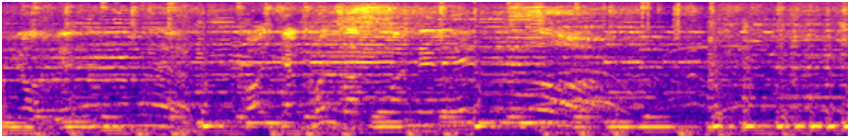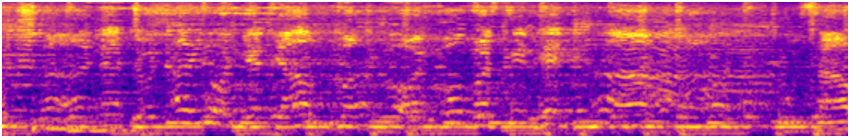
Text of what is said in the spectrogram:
พี่น้องเนี่ยขอเสียงคนมาก่อนได้เลยชาหน้าจนอ้โดนเหยียดยามมาก่อนเพราะว่าสิ้นเห็นค่าผู้สาว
